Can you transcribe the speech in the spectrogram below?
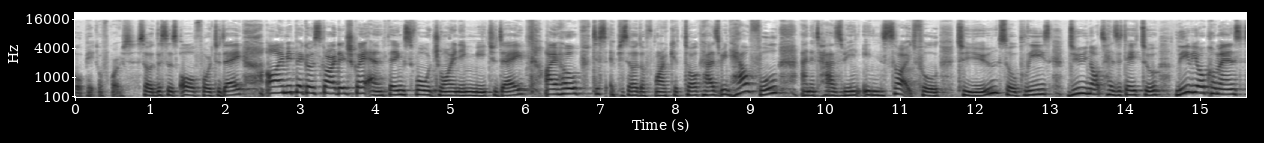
OPEC, of course. So this is all for today. I'm Ipek Ozkardeskaya and thanks for joining me today. I hope this episode of Market Talk has been helpful and it has been insightful to you. So please do not hesitate to leave your comments,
